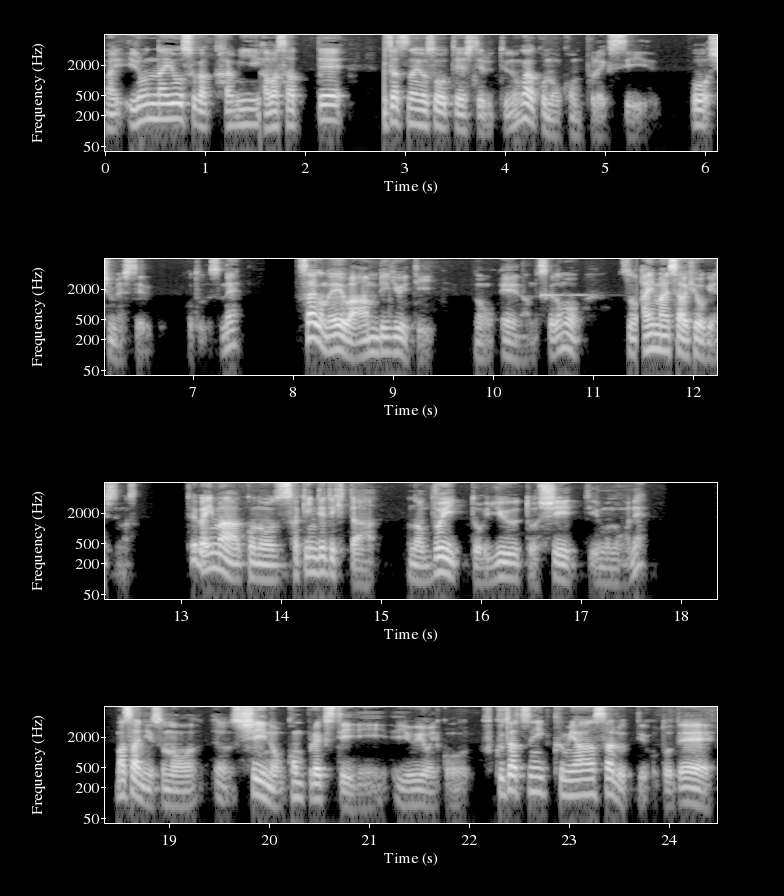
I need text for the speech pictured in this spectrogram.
まあ、いろんな要素が噛み合わさって、複雑な予想を呈しているっていうのが、このコンプレクシティを示していることですね。最後の A はアンビギュイティの A なんですけども、その曖昧さを表現しています。例えば今、この先に出てきた、この V と U と C っていうものがね、まさにその C のコンプレクシティに言うように、こう、複雑に組み合わさるっていうことで、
